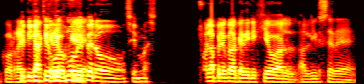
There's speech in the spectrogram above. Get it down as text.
correcto. Típica good movie, pero sin más. Fue la película que dirigió al, al irse de,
